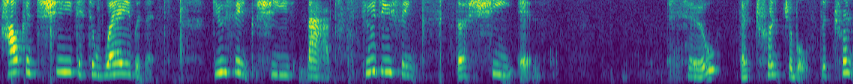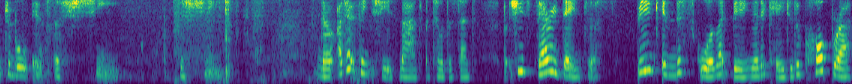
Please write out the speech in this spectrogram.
How can she get away with it? Do you think she's mad? Who do you think the she is? Who? The Trunchbull. The Trunchbull is the she. The she. No, I don't think she's mad, Matilda said, but she's very dangerous. Being in this school is like being in a cage with a cobra.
